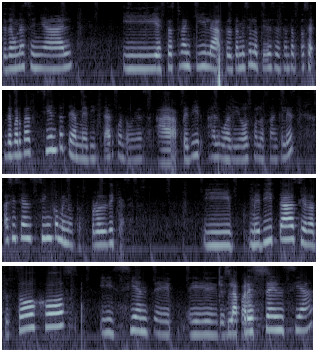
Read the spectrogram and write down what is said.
te dé una señal y estás tranquila, pero también se lo pides a Santa, o sea, de verdad, siéntate a meditar cuando vayas a pedir algo a Dios o a los ángeles, así sean cinco minutos, pero dedícaselos. Y medita, cierra tus ojos y siente eh, la paz. presencia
